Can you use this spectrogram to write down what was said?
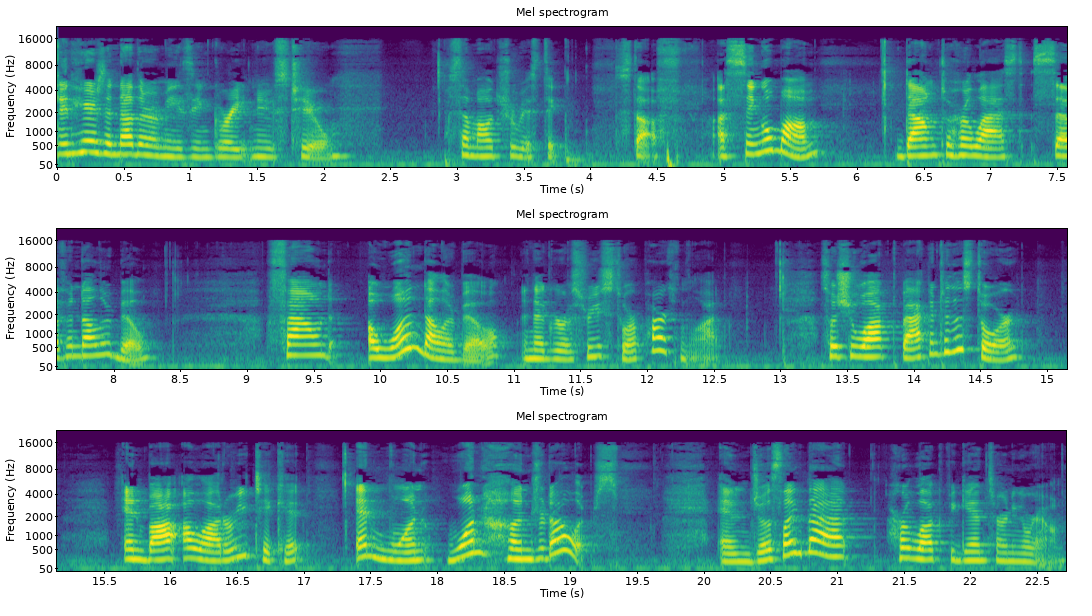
and here's another amazing, great news too. Some altruistic stuff. A single mom, down to her last $7 bill, found a $1 bill in a grocery store parking lot. So she walked back into the store and bought a lottery ticket and won $100. And just like that, her luck began turning around.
